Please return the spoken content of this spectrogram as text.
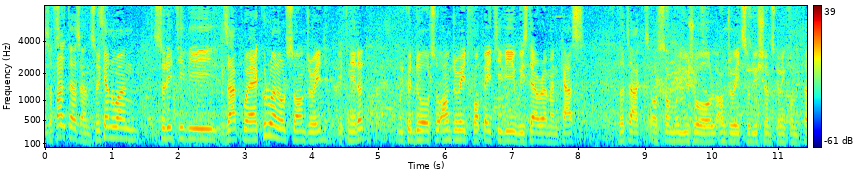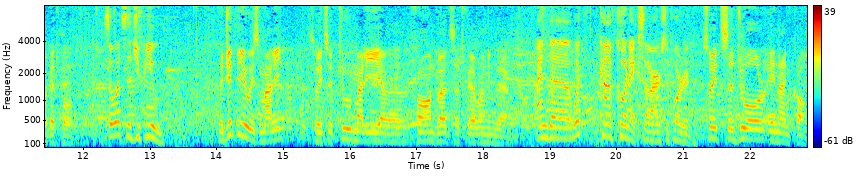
So 5000. So you can run Solid TV, Zappware, could run also Android if needed. We could do also Android for pay TV with DRM and CAS. Not act- or some usual Android solutions coming from the tablet world. So what's the GPU? The GPU is Mali, so it's a two Mali uh, 400s that we are running there. And uh, what kind of codecs are supported? So it's a dual A9 core.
